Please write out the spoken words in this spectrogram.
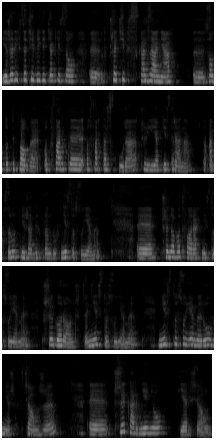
jeżeli chcecie wiedzieć, jakie są w przeciwwskazaniach, są to typowe, otwarte, otwarta skóra, czyli jak jest rana, to absolutnie żadnych prądów nie stosujemy. Y, Przy nowotworach nie stosujemy, przy gorączce nie stosujemy. Nie stosujemy również w ciąży, y, przy karmieniu piersią,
